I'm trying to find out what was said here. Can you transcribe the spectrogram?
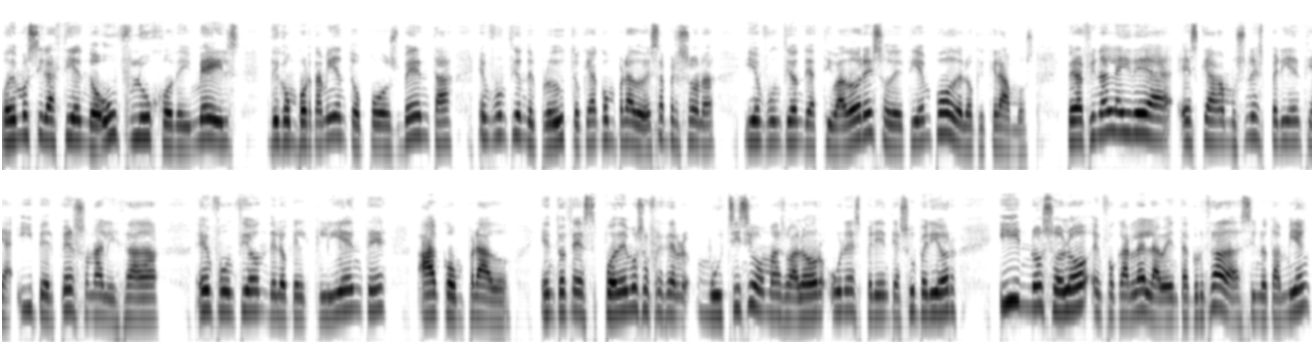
podemos ir haciendo un flujo de emails de comportamiento postventa en función del producto que ha comprado esa persona y en función de activadores o de tiempo o de lo que queramos. Pero al final la idea es que hagamos una experiencia hiper personalizada en función de lo que el cliente ha comprado. Entonces podemos ofrecer muchísimo más valor, una experiencia superior y no solo enfocarla en la venta cruzada, sino también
